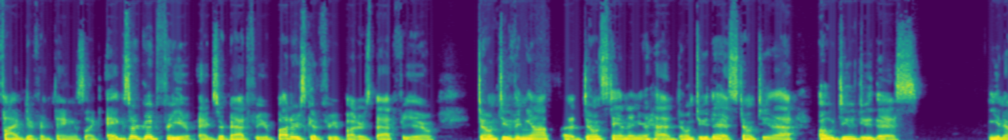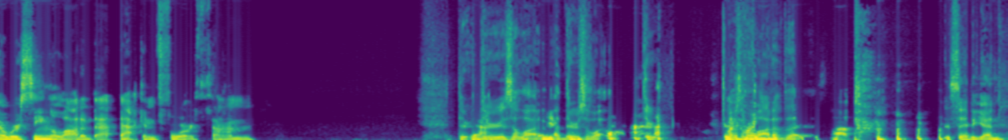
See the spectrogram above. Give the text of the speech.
five different things like eggs are good for you, eggs are bad for you, butter's good for you, butter's bad for you don't do vinyasa. Don't stand on your head. Don't do this. Don't do that. Oh, do do this. You know, we're seeing a lot of that back and forth. Um, there, yeah. there is a lot of there's a lot there, there's a lot of that. Stop. Say it again.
